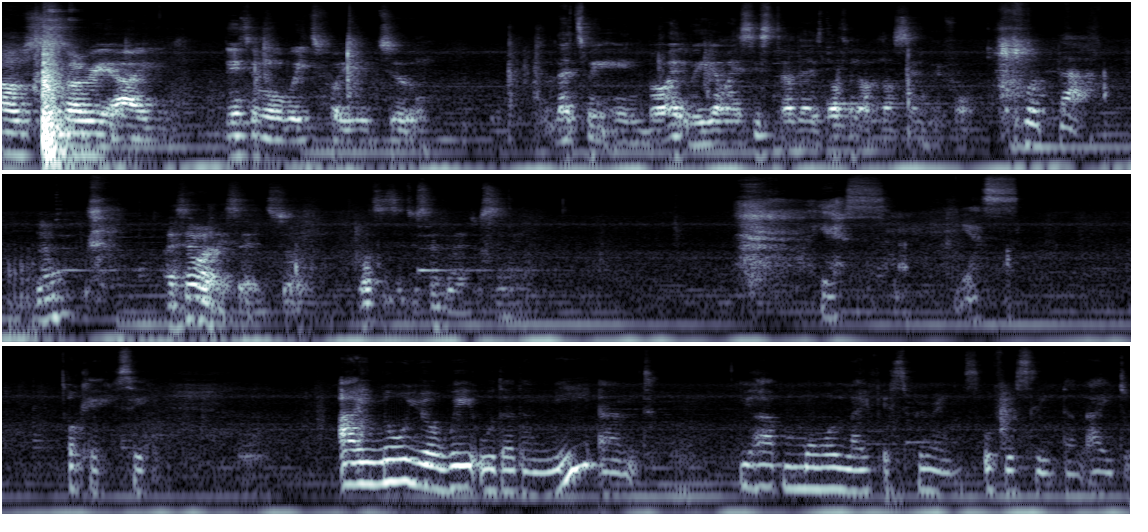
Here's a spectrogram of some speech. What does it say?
I'm sorry I didn't even wait for you to let me in. But anyway, you're my sister. There's nothing I've not seen before. What that? No? I said what I said, so what is it you said you went to see me? Yes. Yes. Okay, see. I know you're way older than me and you have more life experience, obviously, than I do.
